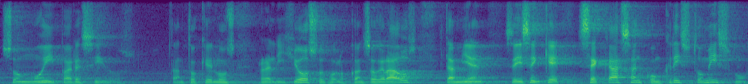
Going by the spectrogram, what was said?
son muy parecidos. Tanto que los religiosos o los consagrados también se dicen que se casan con Cristo mismo,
